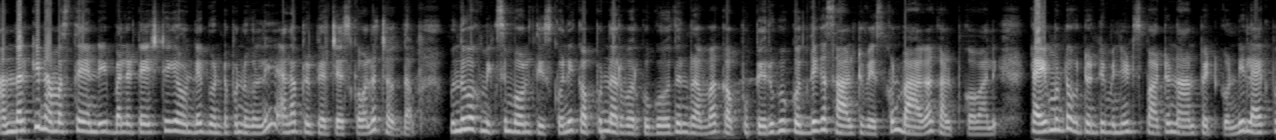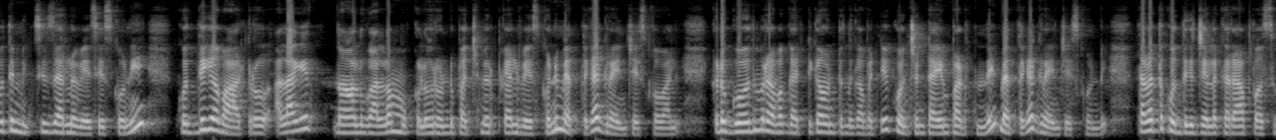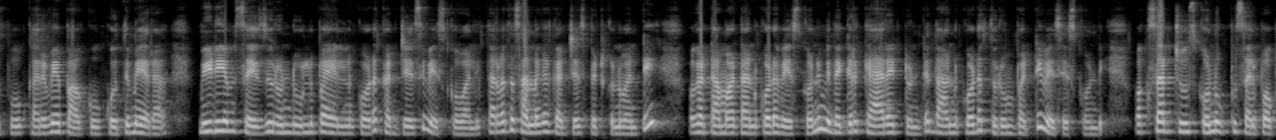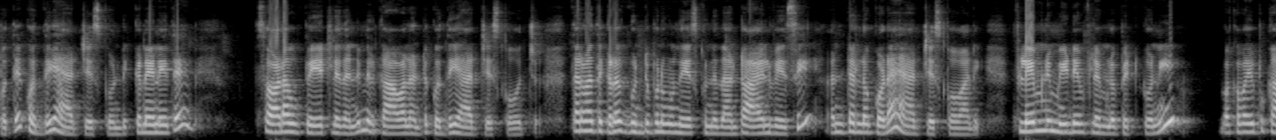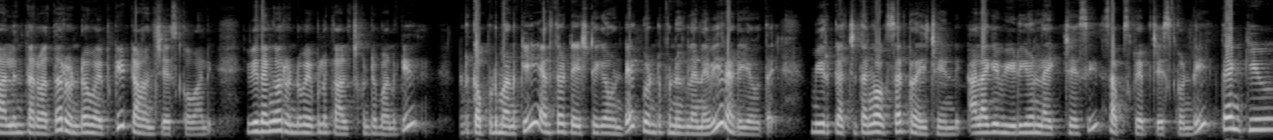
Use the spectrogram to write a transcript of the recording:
అందరికీ నమస్తే అండి. భలే టేస్టీగా ఉండే గుంట పునుగుల్ని ఎలా ప్రిపేర్ చేసుకోవాలో చూద్దాం. ముందుగా ఒక మిక్సింగ్ బౌల్ తీసుకొని కప్పున్నర వరకు గోధుమ రవ్వ కప్పు పెరుగు కొద్దిగా సాల్ట్ వేసుకొని బాగా కలుపుకోవాలి. టైం ఉంటే ఒక ట్వంటీ మినిట్స్ పాటు నానపెట్టుకోండి. లేకపోతే మిక్సీ జార్లో వేసేసుకొని కొద్దిగా వాటర్ అలాగే నాలుగు అల్లం ముక్కలు రెండు పచ్చిమిరపకాయలు వేసుకొని మెత్తగా గ్రైండ్ చేసుకోవాలి. ఇక్కడ గోధుమ రవ్వ గట్టిగా ఉంటుంది కాబట్టి కొంచెం టైం పడుతుంది మెత్తగా గ్రైండ్ చేసుకోండి. తర్వాత కొద్దిగా జీలకర్ర పసుపు కరివేపాకు కొత్తిమీర మీడియం సైజు రెండు ఉల్లిపాయలను కూడా కట్ చేసి వేసుకోవాలి. తర్వాత సన్నగా కట్ చేసి పెట్టుకున్నవంటి ఒక టమాటాను కూడా వేసుకొని మీ దగ్గర క్యారెట్ ఉంటే దాన్ని కూడా తురుము పట్టి వేసేసుకోండి. ఒకసారి చూసుకొని ఉప్పు సరిపోతే కొద్దిగా యాడ్ చేసుకోండి. ఇక్కడ నేనైతే సోడా ఉప్పు వేయట్లేదండి. మీరు కావాలంటే కొద్దిగా యాడ్ చేసుకోవచ్చు. తర్వాత ఇక్కడ గుంటు పునుగు వేసుకునే దాంట్లో ఆయిల్ వేసి అంటల్లో కూడా యాడ్ చేసుకోవాలి. ఫ్లేమ్ని మీడియం ఫ్లేమ్లో పెట్టుకొని ఒకవైపు కాలిన తర్వాత రెండో వైపుకి టర్న్ చేసుకోవాలి. ఈ విధంగా రెండు వైపులు కాల్చుకుంటే మనకి అప్పటికప్పుడు మనకి ఎంతో టేస్టీగా ఉండే గుంట పునుగులు అనేవి రెడీ అవుతాయి. మీరు ఖచ్చితంగా ఒకసారి ట్రై చేయండి. అలాగే వీడియోని లైక్ చేసి సబ్స్క్రైబ్ చేసుకోండి. Thank you.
